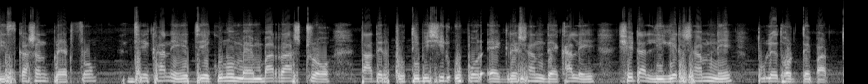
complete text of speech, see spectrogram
ডিসকাশন প্ল্যাটফর্ম যেখানে যে কোনো মেম্বার রাষ্ট্র তাদের প্রতিবেশীর উপর অ্যাগ্রেশন দেখালে সেটা লিগের সামনে তুলে ধরতে পারত।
